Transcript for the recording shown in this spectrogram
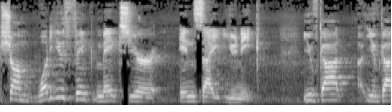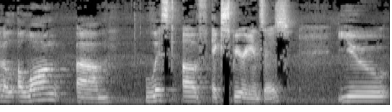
Shom? What do you think makes your insight unique? You've got you've got a, a long um, list of experiences. You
